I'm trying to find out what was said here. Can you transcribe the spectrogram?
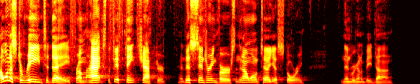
I want us to read today from Acts, the 15th chapter, this centering verse, and then I want to tell you a story, and then we're going to be done.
